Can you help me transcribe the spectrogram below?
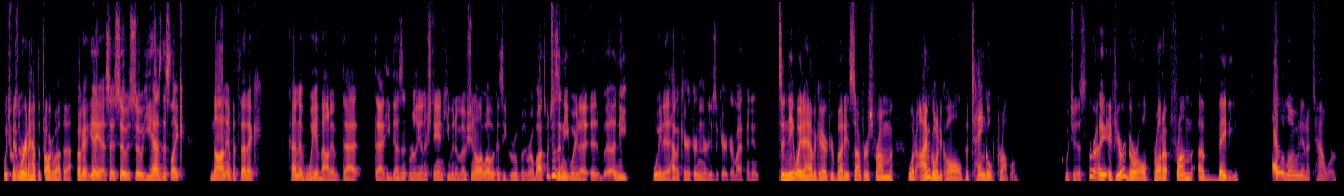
which was we're a, gonna have to talk about that. Okay, yeah, yeah. So so so he has this like non empathetic kind of way about him that that he doesn't really understand human emotion all that well because he grew up with robots, which is a neat way to a neat way to have a character and introduce a character, in my opinion. It's a neat way to have a character, but it suffers from what I'm going to call the tangled problem. Which is if you're a girl brought up from a baby all alone in a tower.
